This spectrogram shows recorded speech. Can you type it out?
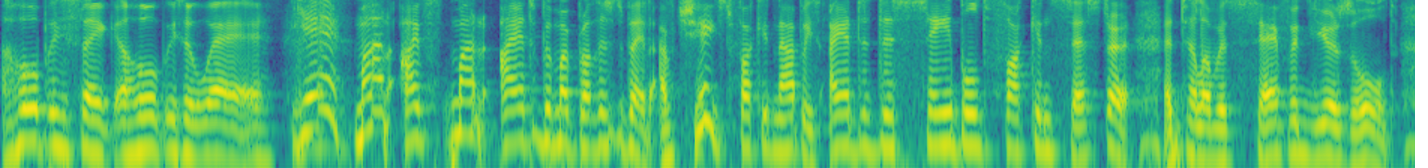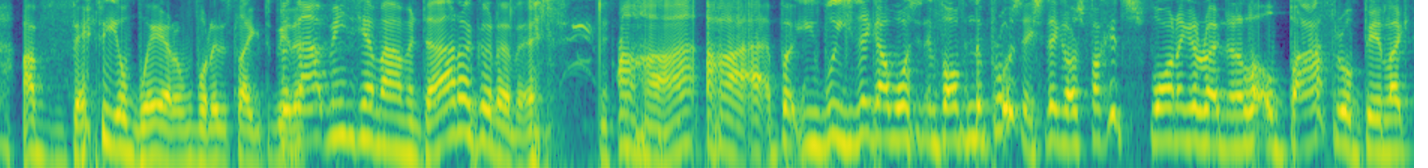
I hope he's like, I hope he's aware. Yeah, man, I've man, I had to put my brothers to bed. I've changed fucking nappies. I had a disabled fucking sister until I was seven years old. I'm very aware of what it's like to be. But that means your mum and dad are good at it. uh huh. Uh, but you, you think I wasn't involved in the process? You think I was fucking swanning around in a little bathrobe, being like,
